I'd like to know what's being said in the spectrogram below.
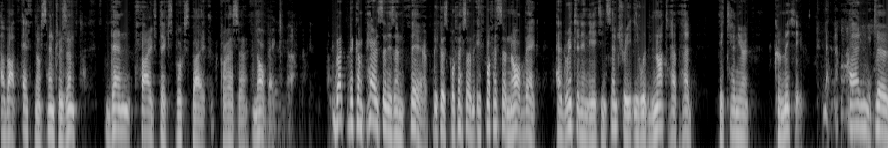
about ethnocentrism than five textbooks by Professor Norbeck. But the comparison is unfair because Professor, if Professor Norbeck had written in the 18th century, he would not have had a tenure committee. and uh,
